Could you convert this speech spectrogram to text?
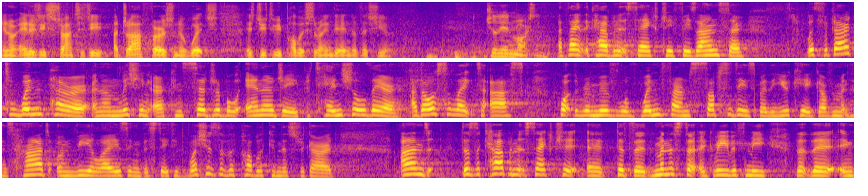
in our energy strategy, a draft version of which is due to be published around the end of this year. Gillian Martin. I thank the Cabinet Secretary for his answer. With regard to wind power and unleashing our considerable energy potential there, I'd also like to ask what the removal of wind farm subsidies by the UK Government has had on realising the stated wishes of the public in this regard. And does the Cabinet Secretary, uh, does the Minister agree with me that the in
